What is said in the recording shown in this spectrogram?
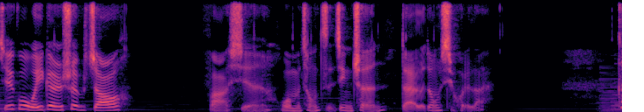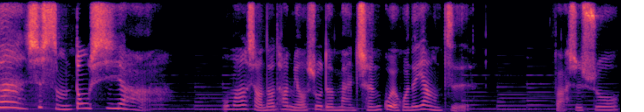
结果我一个人睡不着，发现我们从紫禁城带了东西回来。干，是什么东西呀？我马上想到他描述的满城鬼魂的样子。法师说：“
